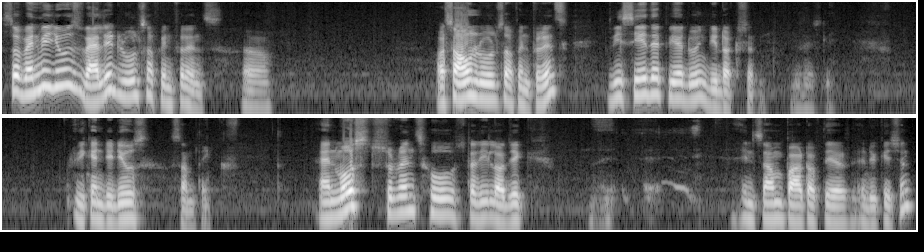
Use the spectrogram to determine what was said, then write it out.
So, when we use valid rules of inference uh, or sound rules of inference, we say that we are doing deduction essentially. We can deduce something. And most students who study logic in some part of their education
